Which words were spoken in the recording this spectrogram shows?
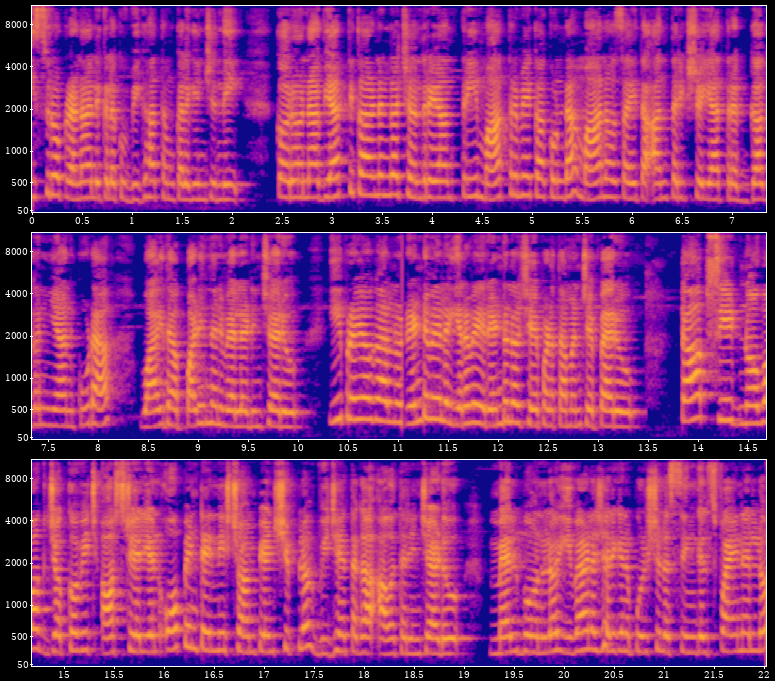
ఇస్రో ప్రణాళికలకు విఘాతం కలిగించింది. కరోనా వ్యాప్తి కారణంగా చంద్రయాన్ త్రీ మాత్రమే కాకుండా మానవ సహిత అంతరిక్ష యాత్ర గగన్యాన్ కూడా వాయిదా పడిందని వెల్లడించారు. ఈ ప్రయోగాలను రెండు వేల ఇరవై రెండులో చేపడతామని చెప్పారు. టాప్ సీడ్ నోవాక్ జొకోవిచ్ ఆస్ట్రేలియన్ ఓపెన్ టెన్నిస్ ఛాంపియన్షిప్లో విజేతగా అవతరించాడు. మెల్బోర్న్లో ఇవాళ జరిగిన పురుషుల సింగిల్స్ ఫైనల్లో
